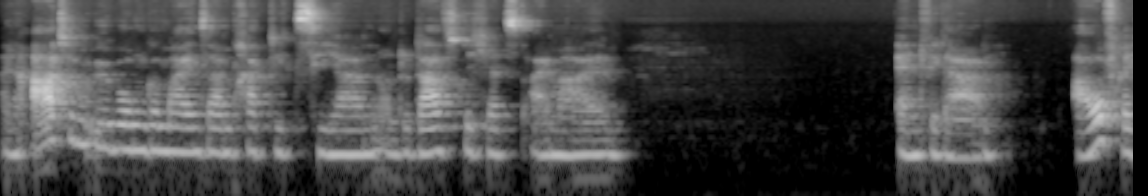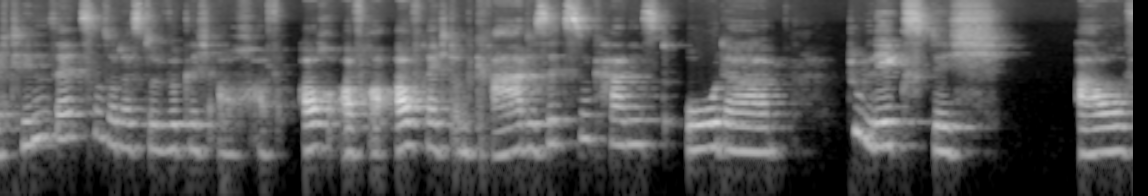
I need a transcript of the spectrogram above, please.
eine Atemübung gemeinsam praktizieren und du darfst dich jetzt einmal entweder aufrecht hinsetzen, sodass du wirklich auch, auf, auch auf, aufrecht und gerade sitzen kannst oder du legst dich auf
